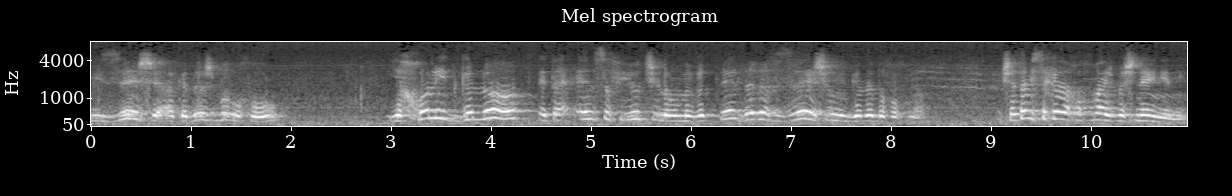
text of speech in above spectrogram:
מזה שהקדוש ברוך הוא יכול להתגלות את האינסופיות שלו, הוא מבטא דרך זה שהוא מתגלה בחוכמה. כשאתה מסתכל על החוכמה יש בה שני עניינים.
